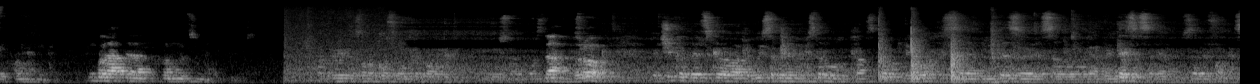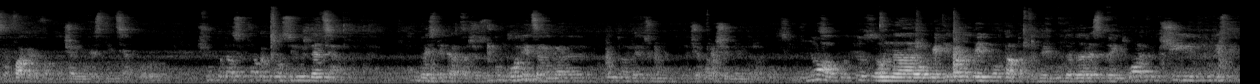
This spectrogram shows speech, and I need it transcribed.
economia. Încă o dată vă mulțumesc. Da, vă rog. De ce credeți că ar trebui să vină Ministerul Transportului să reabiliteze, să reabiliteze, să, re, să, refacă, să facă de fapt acea investiție acolo și nu putea să facă Consiliul Județean? Cum vă explicați așa? Sunt cu poliția în care nu aveți un vicepreședinte la Nu au putut să... Un uh, obiectiv atât de important, atât de punct de vedere spiritual, cât și turistic.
